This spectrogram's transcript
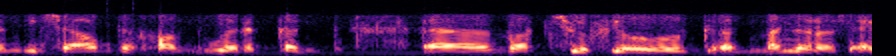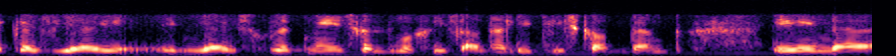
Dink dieselfde gaan oor 'n kind uh wat soveel uh, minder as ek as jy en jy is groot mense logies analities kan dink. En uh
